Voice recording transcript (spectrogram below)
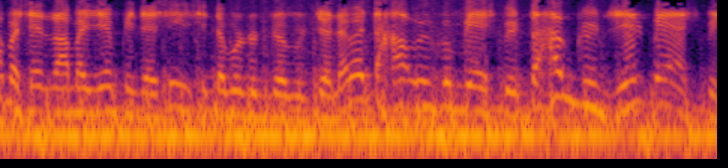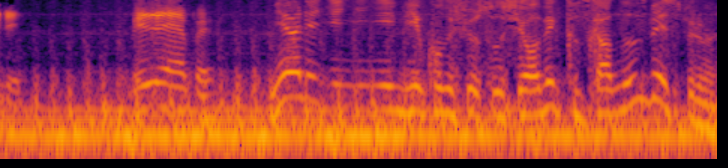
Ama sen Ramazan pidesi içinde bulunduğumuz döneme daha uygun bir espri. Daha güncel bir espri. Bir de yapayım. Niye öyle diye konuşuyorsunuz Şenol Bey? Kıskandığınız bir espri mi?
